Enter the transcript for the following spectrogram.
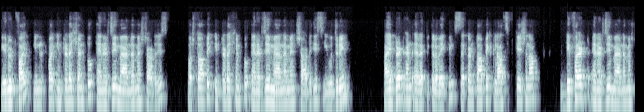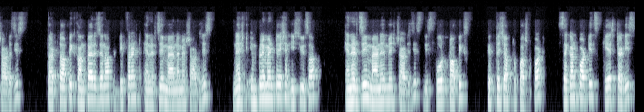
unit five. Unit five, introduction to energy management strategies. First topic, introduction to energy management strategies used in hybrid and electrical vehicles. Second topic, classification of different energy management strategies. Third topic, comparison of different energy management strategies. Next, implementation issues of energy management strategies. These four topics, fifth chapter, first part. Second part is case studies,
